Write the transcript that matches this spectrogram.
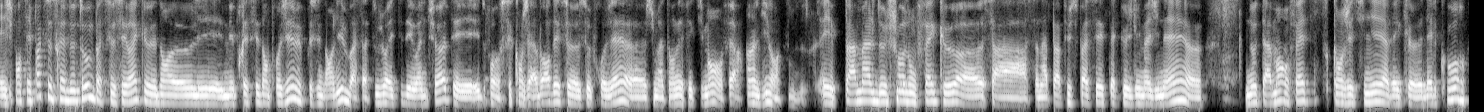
Et je pensais pas que ce serait deux tomes parce que c'est vrai que dans euh, mes précédents projets, mes précédents livres, bah, ça a toujours été des one shot et c'est quand j'ai abordé ce, projet, euh, je m'attendais effectivement à en faire un livre. Et pas mal de choses ont fait que euh, ça ça n'a pas pu se passer tel que je l'imaginais. notamment en fait quand j'ai signé avec Delcourt.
